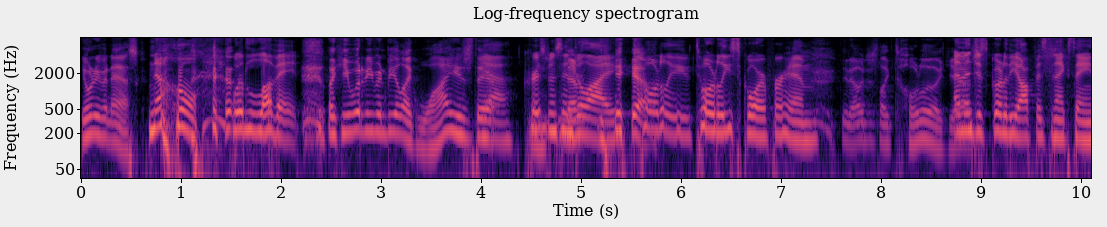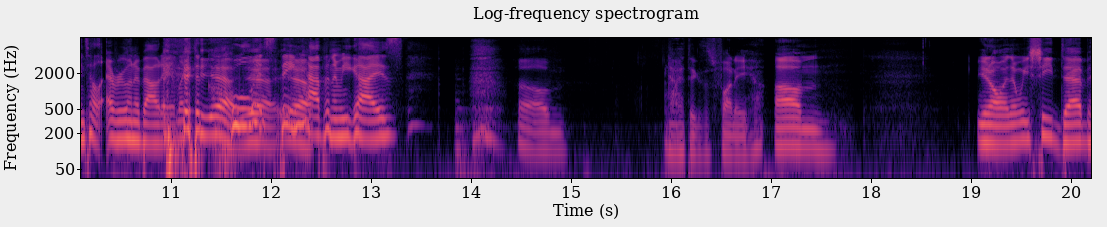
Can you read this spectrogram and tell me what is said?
you don't even ask. No, would love it. Like he wouldn't even be like, "Why is there?" Yeah, Christmas in Never- July. Yeah. Totally, totally score for him. You know, just like totally like. Yeah. And then just go to the office the next day and tell everyone about it. Like the Yeah, coolest yeah, thing happened to me, guys. Um, I think that's funny. Um, you know, and then we see Deb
